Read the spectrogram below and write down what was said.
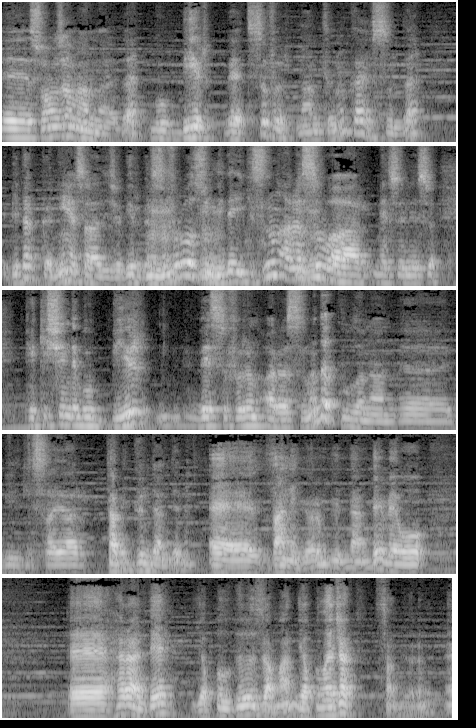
e, son zamanlarda bu bir ve sıfır mantığının karşısında e, bir dakika niye sadece bir ve Hı hı, sıfır olsun hı hı. bir de ikisinin arası Hı hı. var meselesi. Peki şimdi bu bir ve sıfırın arasını da kullanan e, bilgisayar Tabii. gündemde mi? e, zannediyorum gündemde ve o e, herhalde yapıldığı zaman yapılacak sanıyorum e,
